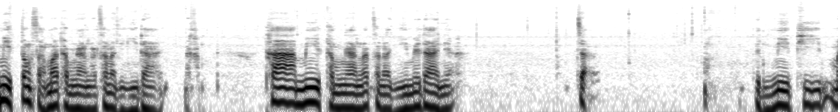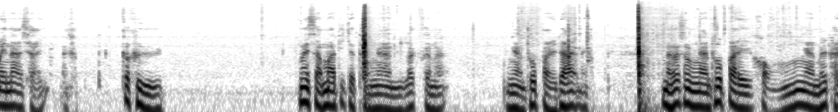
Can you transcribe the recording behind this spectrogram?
มีดต้องสามารถทำงานลักษณะอย่างนี้ได้นะครับ ถ้ามีดทำงานลักษณะอย่างนี้ไม่ได้เนี่ย จะเป็นมีดที่ไม่น่าใช้นะครับ ก็คือ ไม่สามารถที่จะทำงานลักษณะงานทั่วไปได้นะครับในลักษณะงานทั่วไปของงานไม้ไผ่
